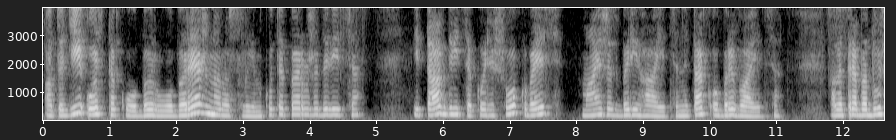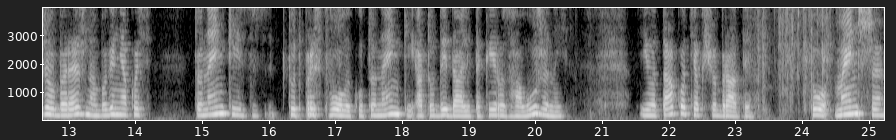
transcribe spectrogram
а тоді ось тако беру обережно рослинку, тепер уже дивіться. І так, дивіться, корішок весь майже зберігається, не так обривається. Але треба дуже обережно, бо він якось тоненький, тут при стволику тоненький, а туди далі такий розгалужений. І отак, от, якщо брати, то менше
